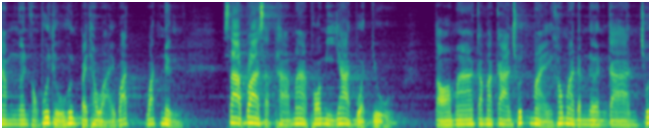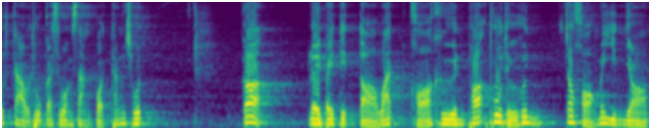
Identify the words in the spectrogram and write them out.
นำเงินของผู้ถือหุ้นไปถวายวัดวัดหนึ่ง ทราบว่าศรัทธามากเพราะมีญาติบวชอยู่ ต่อมากรรมการชุดใหม่เข้ามาดำเนินการชุดเก่าถูกกระทรวงสั่งปลดทั้งชุด ก็เลยไปติดต่อวัดขอคืน เพราะผู้ถือหุ้นเจ้าของไม่ยินยอม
